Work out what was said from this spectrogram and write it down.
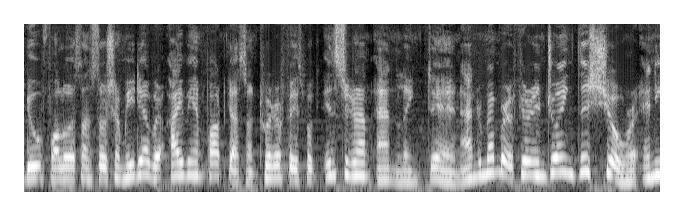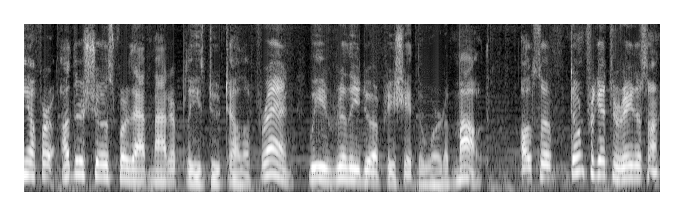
Do follow us on social media. We're IVM Podcast on Twitter, Facebook, Instagram, and LinkedIn. And remember, if you're enjoying this show or any of our other shows for that matter, please do tell a friend. We really do appreciate the word of mouth. Also, don't forget to rate us on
